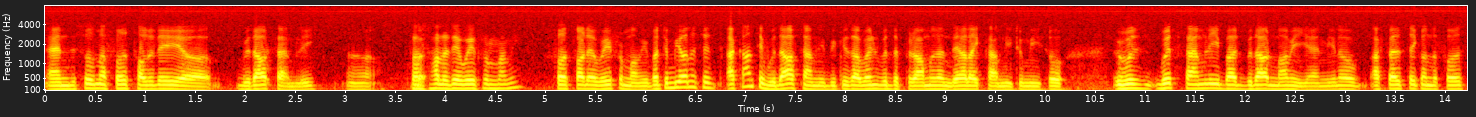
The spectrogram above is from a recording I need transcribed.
and this was my first holiday uh, without family. Uh, First holiday away from mummy? first holiday away from mommy. But to be honest, it, I can't say without family because I went with the Piramal and they're like family to me. So it was with family but without mommy. And you know, I felt sick on the first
